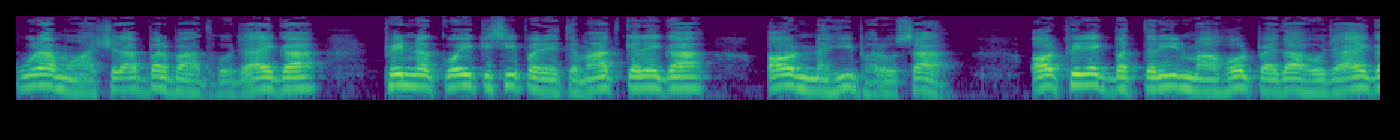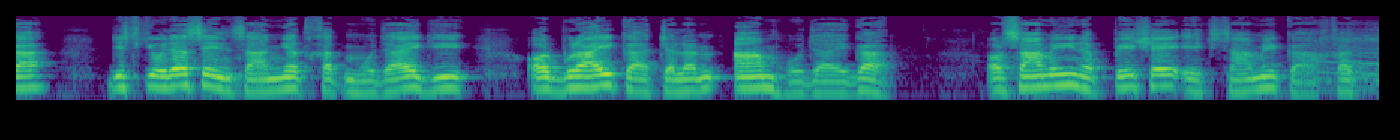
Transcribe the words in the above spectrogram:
پورا معاشرہ برباد ہو جائے گا، پھر نہ کوئی کسی پر اعتماد کرے گا اور نہ ہی بھروسہ۔ اور پھر ایک بدترین ماحول پیدا ہو جائے گا، جس کی وجہ سے انسانیت ختم ہو جائے گی اور برائی کا چلن عام ہو جائے گا۔ اور سامعین، اب پیش ہے ایک سامع کا خط۔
